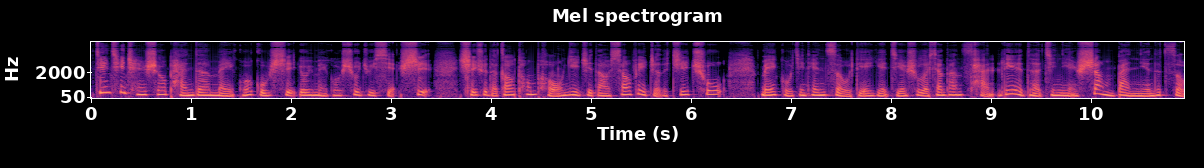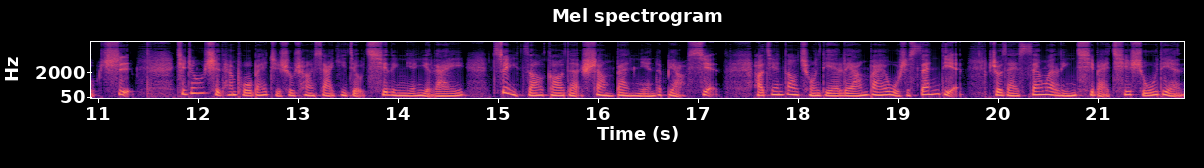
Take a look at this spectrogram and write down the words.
今天清晨收盘的美国股市，由于美国数据显示持续的高通膨抑制到消费者的支出，美股今天走跌，也结束了相当惨烈的今年上半年的走势。其中，史坦普五百指数创下一九七零年以来最糟糕的上半年的表现。好，今天道琼跌两百五十三点，收在三万零七百七十五点；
